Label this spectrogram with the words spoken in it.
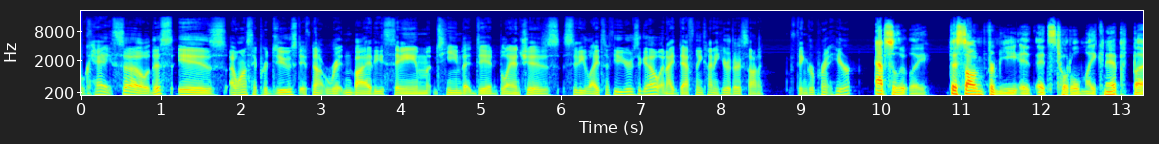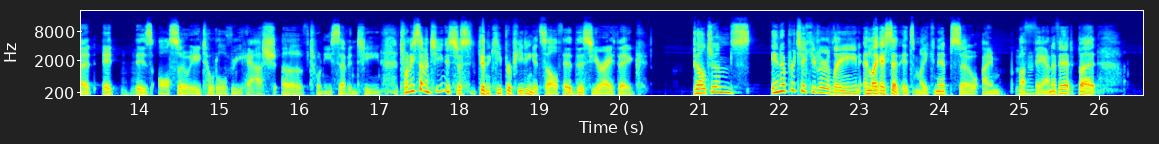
Okay, so this is I want to say produced, if not written, by the same team that did Blanche's City Lights a few years ago, and I definitely kind of hear their sonic fingerprint here. Absolutely. This song for me, it, it's total mic nip, but it is Mhm. also a total rehash of 2017. 2017 is just going to keep repeating itself uh, this year, I think. Belgium's in a particular lane, and like I said, it's mic nip, so I'm a Mhm. fan of it, but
